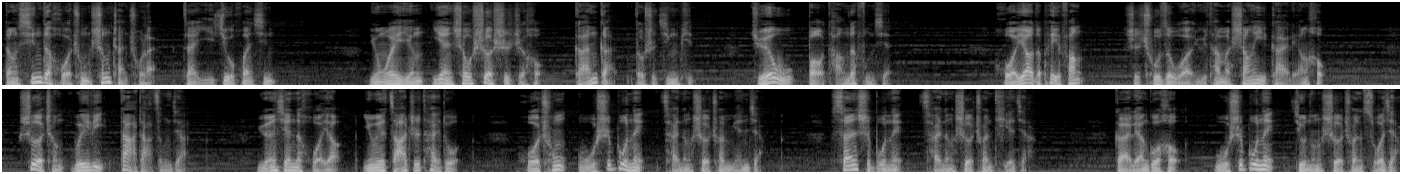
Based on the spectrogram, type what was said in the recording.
等新的火铳生产出来再以旧换新。永卫营验收设试之后，杆杆都是精品，绝无爆膛的风险。火药的配方。是出自我与他们商议改良后，射程威力大大增加。原先的火药因为杂质太多，火冲五十步内才能射穿棉甲，三十步内才能射穿铁甲。改良过后，五十步内就能射穿锁甲，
